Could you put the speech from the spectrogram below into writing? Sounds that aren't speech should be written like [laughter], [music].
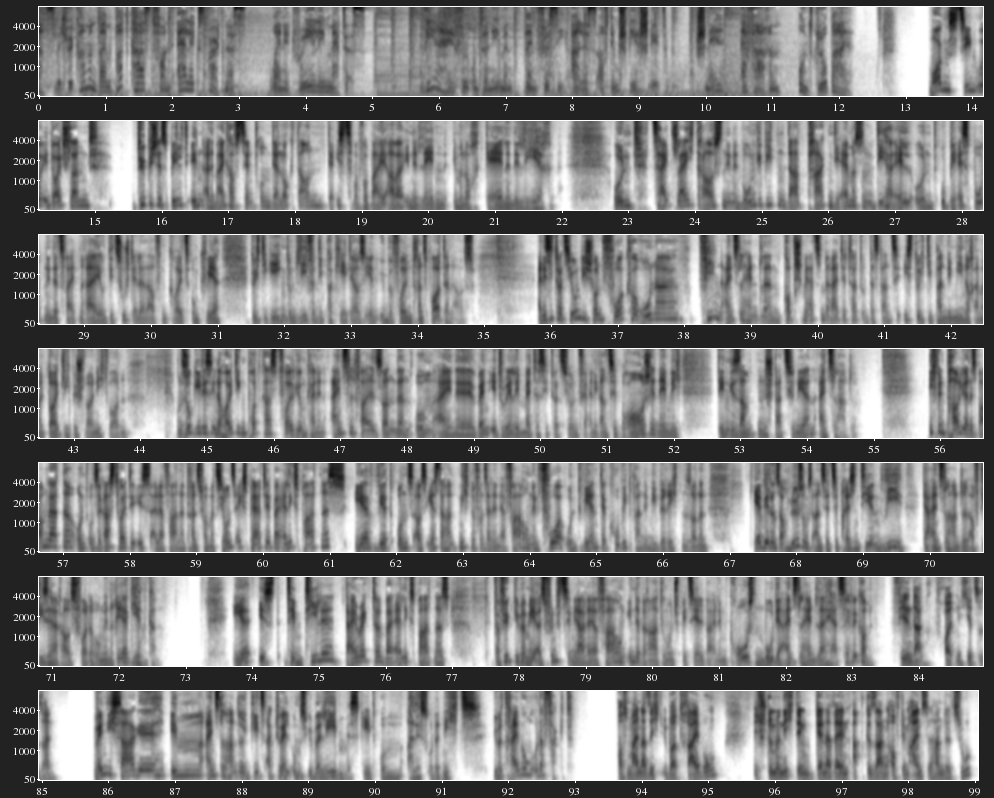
Herzlich willkommen beim Podcast von Alex Partners. When it really matters. Wir helfen Unternehmen, wenn für sie alles auf dem Spiel steht. Schnell, erfahren und global. Morgens 10 Uhr in Deutschland. Typisches Bild in einem Einkaufszentrum. Der Lockdown, der ist zwar vorbei, aber in den Läden immer noch gähnende Leere. Und zeitgleich draußen in den Wohngebieten, da parken die Amazon, DHL und UPS-Boten in der zweiten Reihe und die Zusteller laufen kreuz und quer durch die Gegend und liefern die Pakete aus ihren übervollen Transportern aus. Eine Situation, die schon vor Corona vielen Einzelhändlern Kopfschmerzen bereitet hat und das Ganze ist durch die Pandemie noch einmal deutlich beschleunigt worden. Und so geht es in der heutigen Podcast-Folge um keinen Einzelfall, sondern um eine When It Really Matters Situation für eine ganze Branche, nämlich den gesamten stationären Einzelhandel. Ich bin Paul Johannes Baumgartner und unser Gast heute ist ein erfahrener Transformationsexperte bei Alex Partners. Er wird uns aus erster Hand nicht nur von seinen Erfahrungen vor und während der Covid-Pandemie berichten, sondern er wird uns auch Lösungsansätze präsentieren, wie der Einzelhandel auf diese Herausforderungen reagieren kann. Er ist Tim Thiele, Director bei Alex Partners verfügt über mehr als 15 Jahre Erfahrung in der Beratung und speziell bei einem großen Mode-Einzelhändler. Herzlich willkommen. Vielen Dank. Freut mich hier zu sein. Wenn ich sage, im Einzelhandel geht es aktuell ums Überleben, es geht um alles oder nichts. Übertreibung oder Fakt? Aus meiner Sicht Übertreibung. Ich stimme nicht dem generellen Abgesang auf dem Einzelhandel zu.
